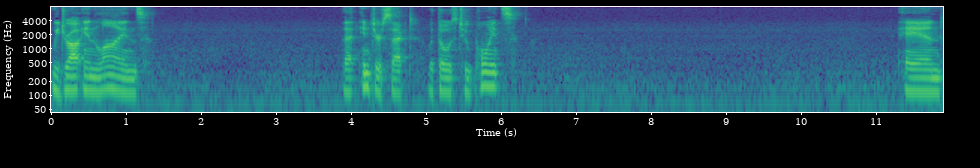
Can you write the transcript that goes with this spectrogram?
we draw in lines that intersect with those two points. And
